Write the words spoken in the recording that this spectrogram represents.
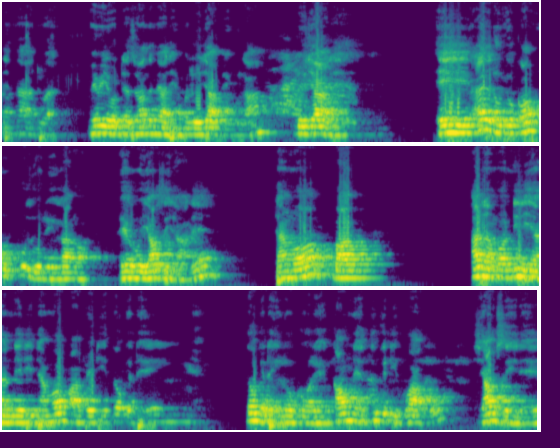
သင်္ကန်းအတွက်မိမိတို့တက်စွမ်းသမျှတွေမလိုကြပဲဘူးလားလိုကြတယ်အေးအဲ့လိုမျိုးကောင်းမှုကုသိုလ်တွေကတော့ဘယ်ကိုရောက်စေတာလဲဓမ္မောပါ အဓမ္မောနိရိယာနေတိဓမ္မောပါပေတိသုတ်ကတိသုတ်ကတိလို့ခေါ်တယ်ကောင်းတဲ့သုကတိဘဝကိုရောက်စေတယ်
